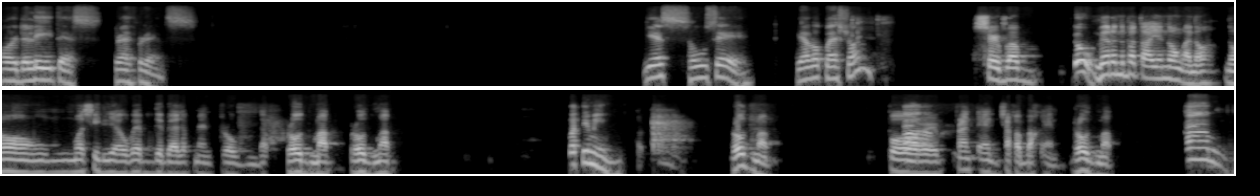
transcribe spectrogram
or the latest reference. Yes, Jose. You have a question? Sir Bob, Go. meron na ba tayo nung ano, nung Mozilla Web Development Roadmap, roadmap, roadmap, What do you mean? roadmap for front end tsaka back end, roadmap. Um,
